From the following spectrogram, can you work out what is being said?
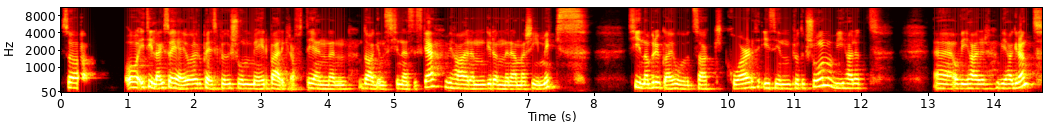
Så og I tillegg så er jo europeisk produksjon mer bærekraftig enn den dagens kinesiske. Vi har en grønnere energimiks. Kina bruker i hovedsak kål i sin produksjon, og vi har, et, eh, og vi har, vi har grønt.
